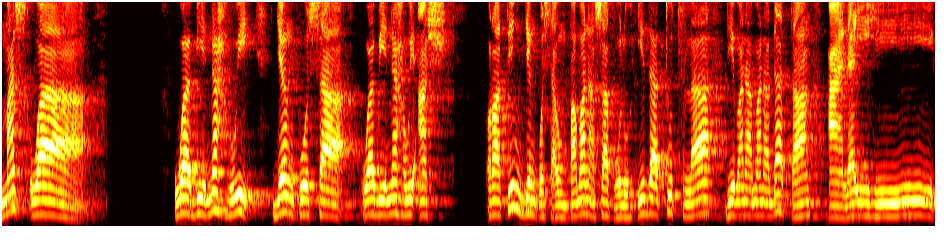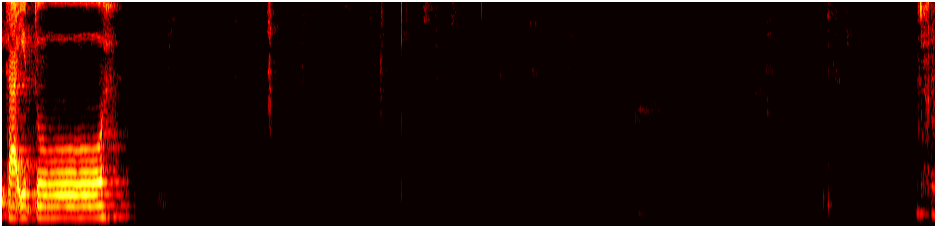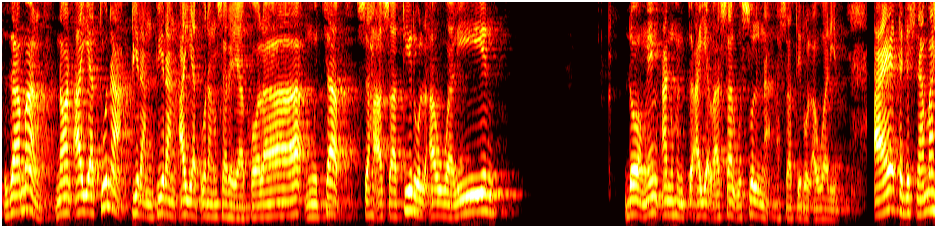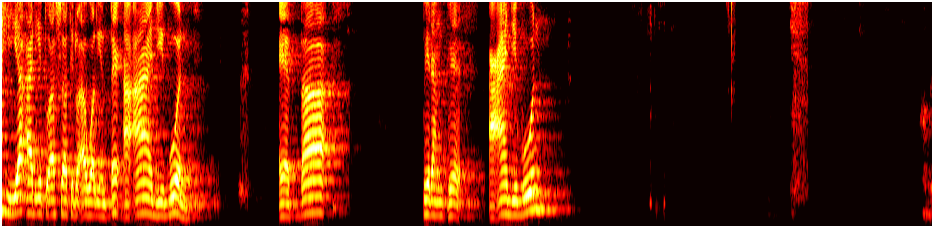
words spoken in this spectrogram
mas wa wa binahwi jeung kusa wa binahwi ash. Rotin jeng kusaumpamana 10 ida tutla di mana-mana datang alaihi ka itu. Zaman non ayat tuna pirang-pirang ayat orang Suryakola ngucap sah asatirul awalin dongeng anu hentu ayat asal usulna asatirul awalin. Ayat teges nama hia ari itu asatirul awalin teh aajibun eta pirang pirang aajibun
